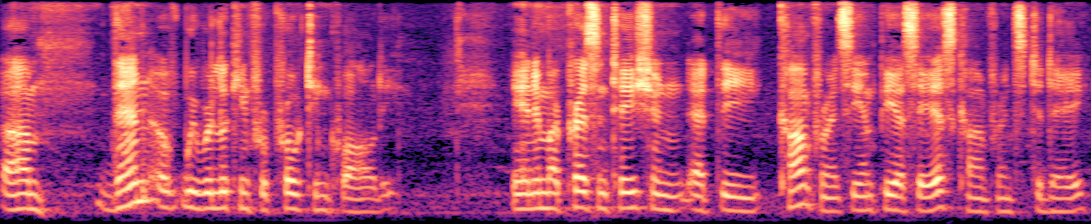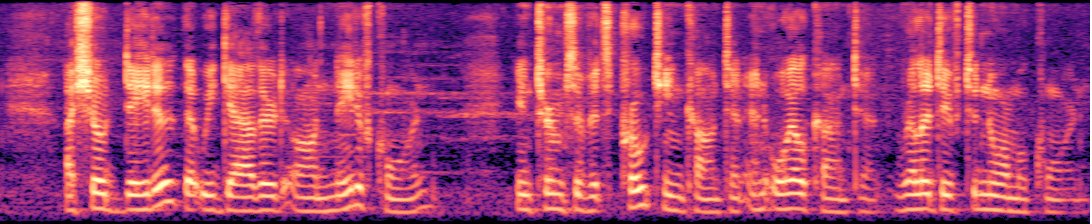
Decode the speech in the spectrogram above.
Um, then uh, we were looking for protein quality. And in my presentation at the conference, the NPSAS conference today, I showed data that we gathered on native corn in terms of its protein content and oil content relative to normal corn.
